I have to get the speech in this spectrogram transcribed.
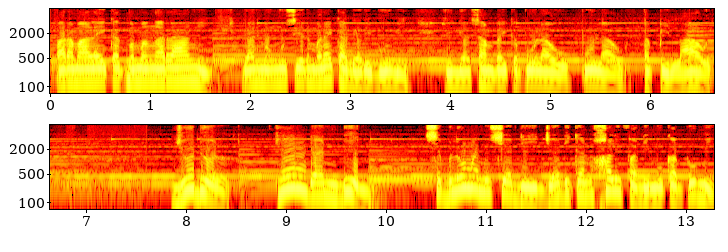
Para malaikat memengarangi dan mengusir mereka dari bumi hingga sampai ke pulau-pulau tepi laut. Judul Hin dan Bin Sebelum manusia dijadikan khalifah di muka bumi,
